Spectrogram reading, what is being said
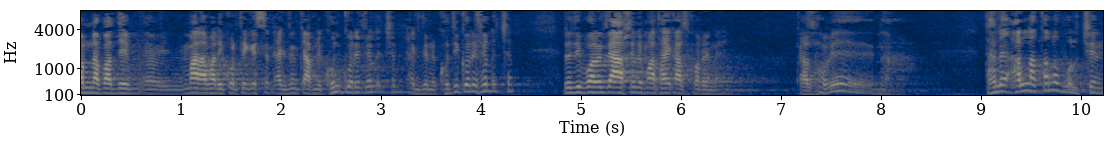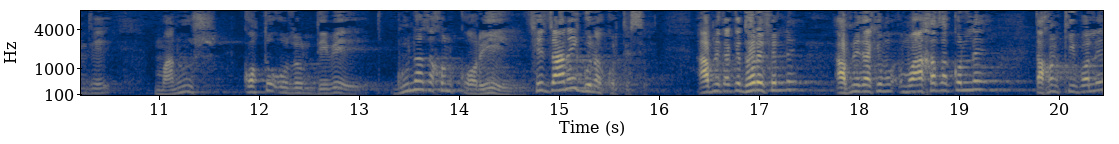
অন্নাবাদে মারামারি করতে গেছেন, একজনকে আপনি খুন করে ফেলেছেন, একজনের ক্ষতি করে ফেলেছেন। যদি বলেন যে আসলে মাথায় কাজ করে নাই, কাজ হবে? না। তাহলে আল্লাহ তালা বলছেন যে মানুষ কত ওজন দেবে গুণা যখন করে, সে জানেই গুণা করতেছে। আপনি তাকে ধরে ফেললে, আপনি তাকে মাখাজা করলে, তখন কি বলে?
